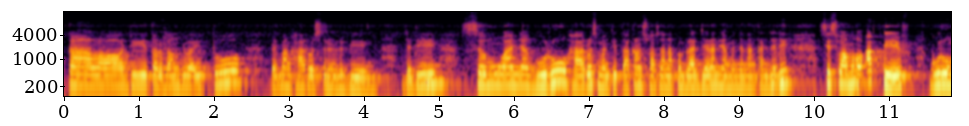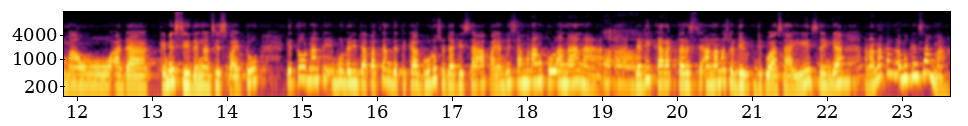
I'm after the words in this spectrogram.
Kalau di terbang dua itu memang harus student well-being. Jadi semuanya guru harus menciptakan suasana pembelajaran yang menyenangkan. Jadi siswa mau aktif, guru mau ada chemistry dengan siswa itu itu nanti mudah didapatkan ketika guru sudah bisa apa yang bisa merangkul anak-anak. Jadi karakteristik anak-anak sudah di- dikuasai sehingga anak-anak kan nggak mungkin sama.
